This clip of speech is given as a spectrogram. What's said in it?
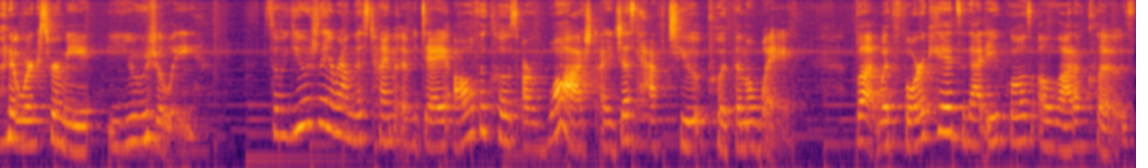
but it works for me usually. So usually around this time of day, all the clothes are washed. I just have to put them away. But with four kids, that equals a lot of clothes.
